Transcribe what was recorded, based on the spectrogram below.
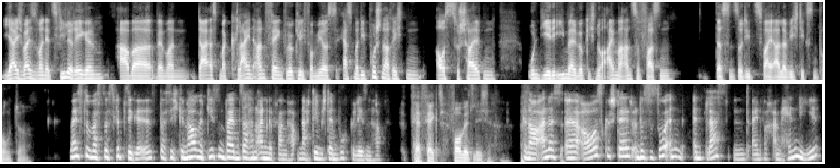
ja, ich weiß, es waren jetzt viele Regeln, aber wenn man da erstmal klein anfängt, wirklich von mir aus erstmal die Push-Nachrichten auszuschalten und jede E-Mail wirklich nur einmal anzufassen, das sind so die zwei allerwichtigsten Punkte. Weißt du, was das Witzige ist? Dass ich genau mit diesen beiden Sachen angefangen habe, nachdem ich dein Buch gelesen habe. Perfekt, vorbildlich. Genau, alles äh, ausgestellt und es ist so ent entlastend einfach am Handy.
